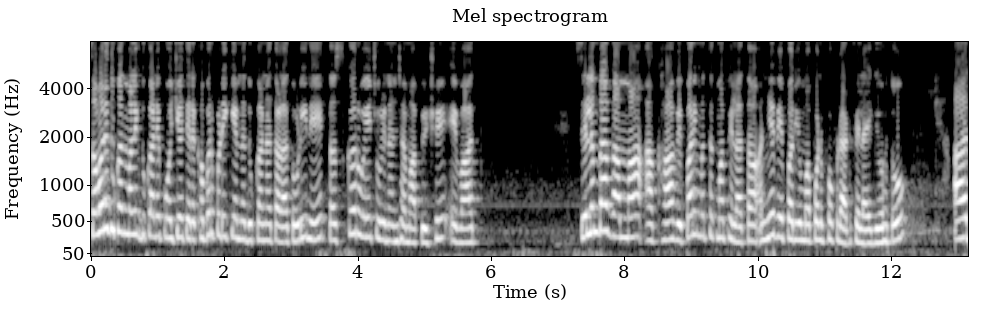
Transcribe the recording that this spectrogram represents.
સવારે દુકાન માલિક દુકાને પહોંચ્યા ત્યારે ખબર પડી કે એમના દુકાનના તાળા તોડીને તસ્કરોએ ચોરીને અંજામ આપ્યું છે. એ વાત સેલંબા ગામમાં આખા વેપારી મથકમાં ફેલાતા અન્ય વેપારીઓમાં પણ ફફડાટ ફેલાઈ ગયો હતો. આ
